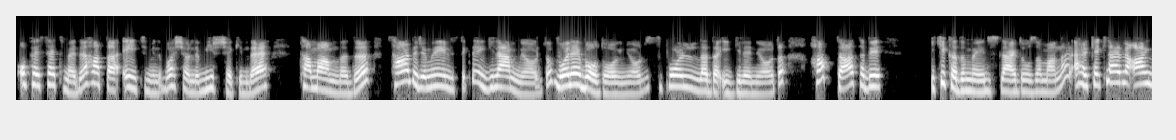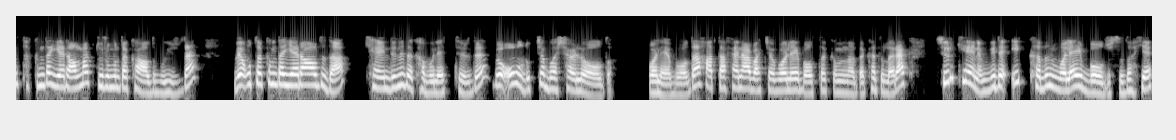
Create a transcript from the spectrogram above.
o pes etmedi. Hatta eğitimini başarılı bir şekilde tamamladı. Sadece mühendislikle ilgilenmiyordu. Voleybolda oynuyordu. Sporla da ilgileniyordu. Hatta tabii iki kadın mühendislerdi o zamanlar. Erkeklerle aynı takımda yer almak durumunda kaldı bu yüzden. Ve o takımda yer aldı da kendini de kabul ettirdi ve oldukça başarılı oldu voleybolda. Hatta Fenerbahçe voleybol takımına da katılarak Türkiye'nin bir de ilk kadın voleybolcusu dahi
